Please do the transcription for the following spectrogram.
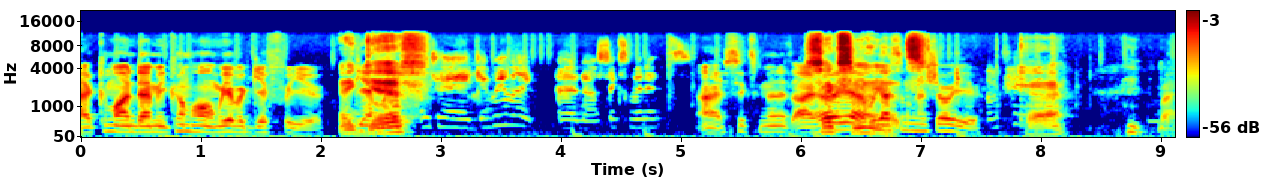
Things, but no. Alright, come on, Demi, come home. We have a gift for you. A It's getting late. gift. Okay, give me like, I don't know, six minutes. Alright, six minutes. Alright, Six hurry up. We got something to show you. Okay. Okay.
